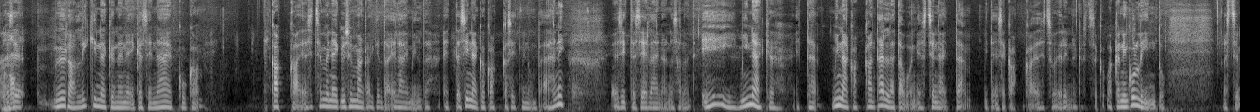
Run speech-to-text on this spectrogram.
Ja Oho. se myyrä on likinäköinen eikä se näe kuka kakkaa. Ja sitten se menee kysymään kaikilta eläimiltä, että sinäkö kakkasit minun päähäni? Ja sitten se eläin aina sanoo, että ei, minäkö, että minä kakkaan tällä tavoin. Ja sitten se näyttää, miten se kakkaa ja sitten se on erinäköistä, se, vaikka niin kuin lintu. Ja sitten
